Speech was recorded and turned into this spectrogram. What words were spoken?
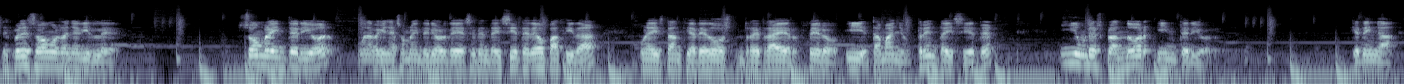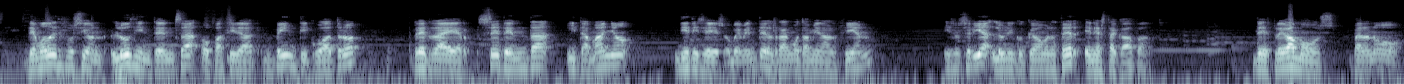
Después de eso vamos a añadirle sombra interior, una pequeña sombra interior de 77 de opacidad una distancia de 2, retraer 0 y tamaño 37 y un resplandor interior que tenga de modo difusión luz intensa, opacidad 24, retraer 70 y tamaño 16, obviamente el rango también al 100 y eso sería lo único que vamos a hacer en esta capa. Desplegamos para no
